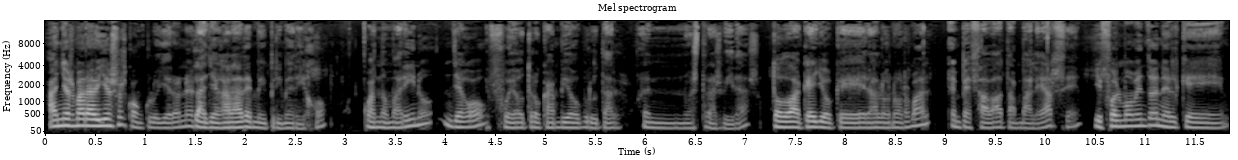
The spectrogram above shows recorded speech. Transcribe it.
Años maravillosos concluyeron en la llegada de mi primer hijo. Cuando Marino llegó fue otro cambio brutal en nuestras vidas. Todo aquello que era lo normal empezaba a tambalearse y fue el momento en el que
